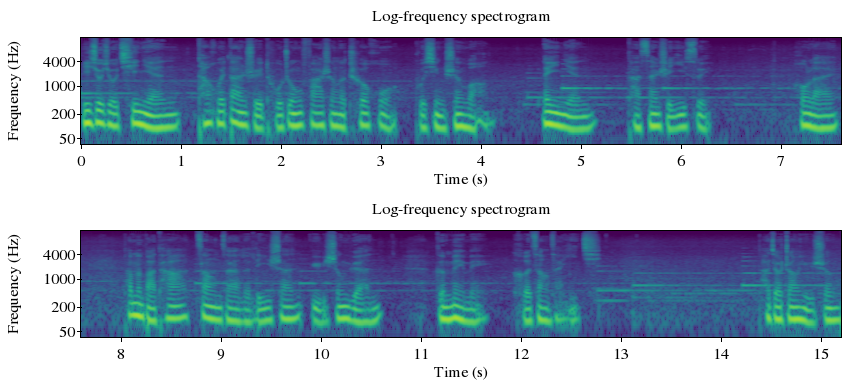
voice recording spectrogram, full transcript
一九九七年，他回淡水途中发生了车祸，不幸身亡。那一年，他三十一岁。后来，他们把他葬在了骊山雨生园，跟妹妹合葬在一起。他叫张雨生，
